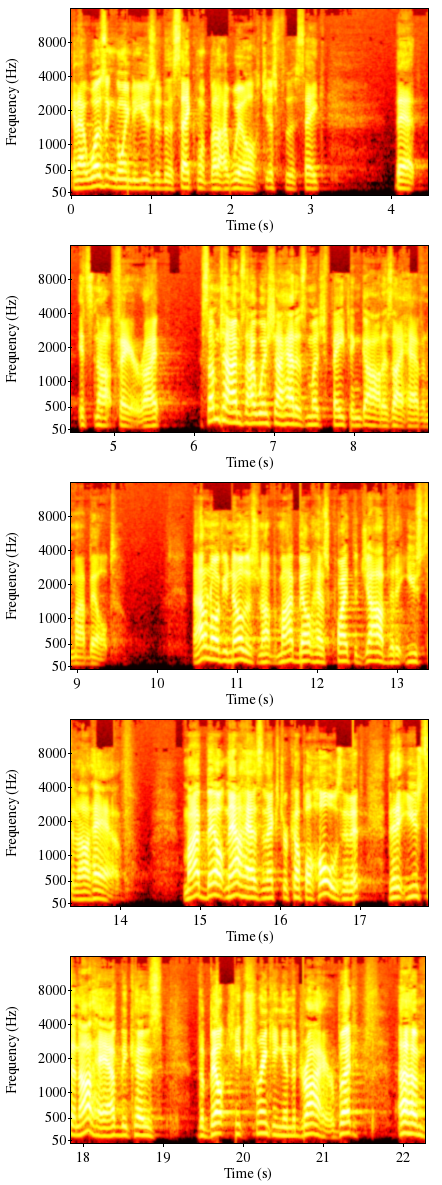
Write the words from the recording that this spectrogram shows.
and I wasn't going to use it in the second one, but I will, just for the sake that it's not fair, right? Sometimes I wish I had as much faith in God as I have in my belt. Now, I don't know if you know this or not, but my belt has quite the job that it used to not have. My belt now has an extra couple holes in it that it used to not have because the belt keeps shrinking in the dryer. But um,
